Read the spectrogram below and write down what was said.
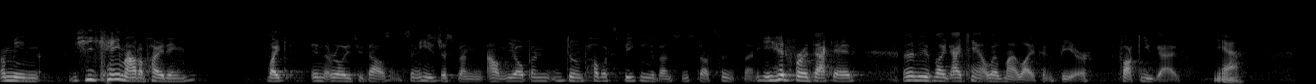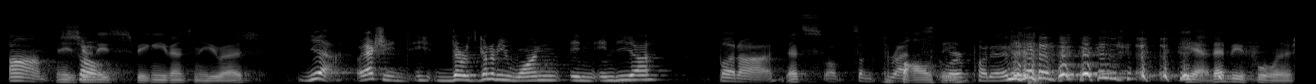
I mean, he came out of hiding, like in the early 2000s, and he's just been out in the open doing public speaking events and stuff since then. He hid for a decade, and then he's like, I can't live my life in fear. Fuck you guys. Yeah. Um, and he's so, doing these speaking events in the U.S. Yeah, actually, he, there's gonna be one in India, but uh, That's well, some threats Ballsy. were put in. yeah, that'd be foolish.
